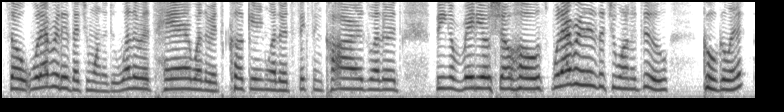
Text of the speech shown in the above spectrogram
So whatever it is that you want to do whether it's hair whether it's cooking whether it's fixing cars whether it's being a radio show host whatever it is that you want to do google it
